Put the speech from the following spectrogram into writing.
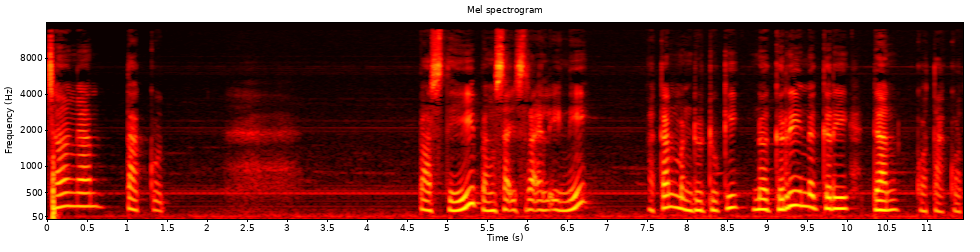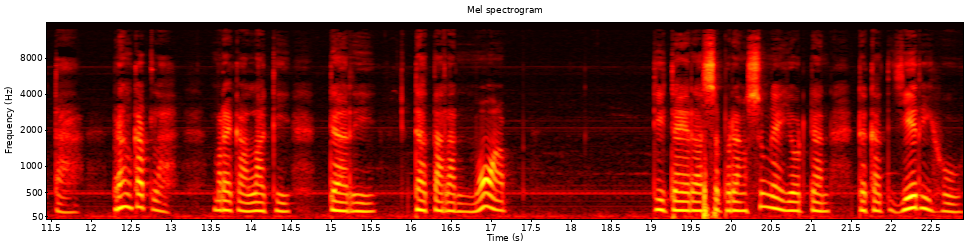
jangan takut. Pasti bangsa Israel ini akan menduduki negeri-negeri dan kota-kota. Berangkatlah mereka lagi dari dataran Moab di daerah seberang sungai Yordan dekat Yeriho.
